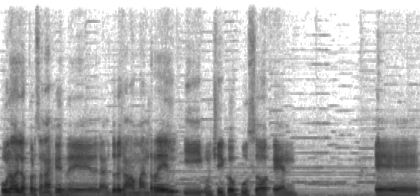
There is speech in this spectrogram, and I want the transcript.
Uno de los personajes de, la aventura llamado Manrel y un chico puso en... Eh,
